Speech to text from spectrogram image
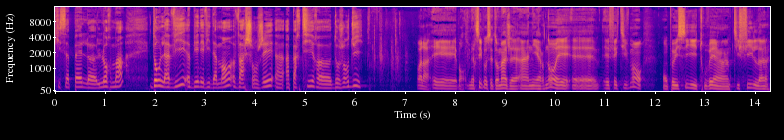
qui s'appelle Lorma dont la vie, euh, bien évidemment, va changer euh, à partir euh, d'aujourd'hui. Voilà, et bon, merci pour cet hommage à Annie Ernaux. Et, effectivement, on peut ici trouver un petit fil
